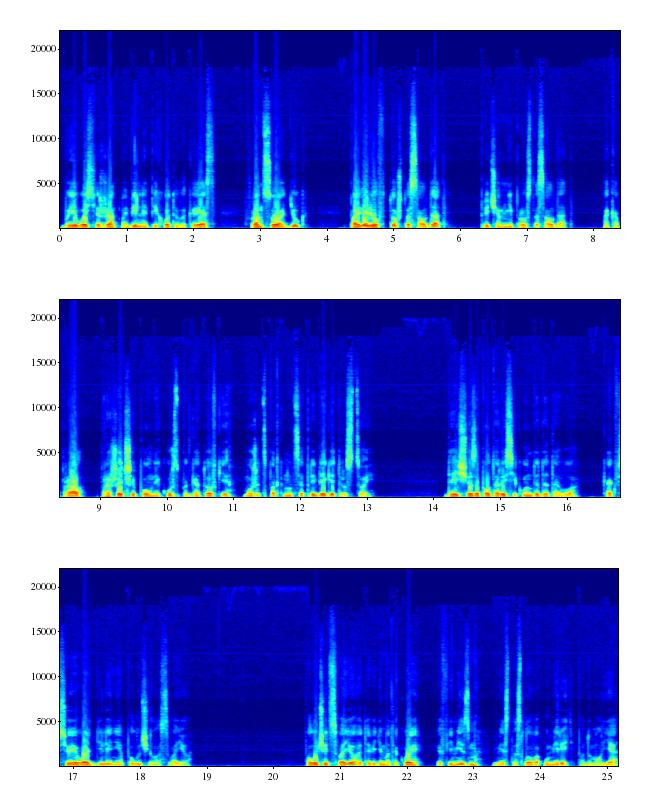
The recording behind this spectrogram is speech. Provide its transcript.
боевой сержант мобильной пехоты ВКС Франсуа Дюк, поверил в то, что солдат, причем не просто солдат, а капрал, прошедший полный курс подготовки, может споткнуться при беге трусцой? Да еще за полторы секунды до того, как все его отделение получило свое. Получить свое – это, видимо, такой эвфемизм вместо слова «умереть», подумал я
